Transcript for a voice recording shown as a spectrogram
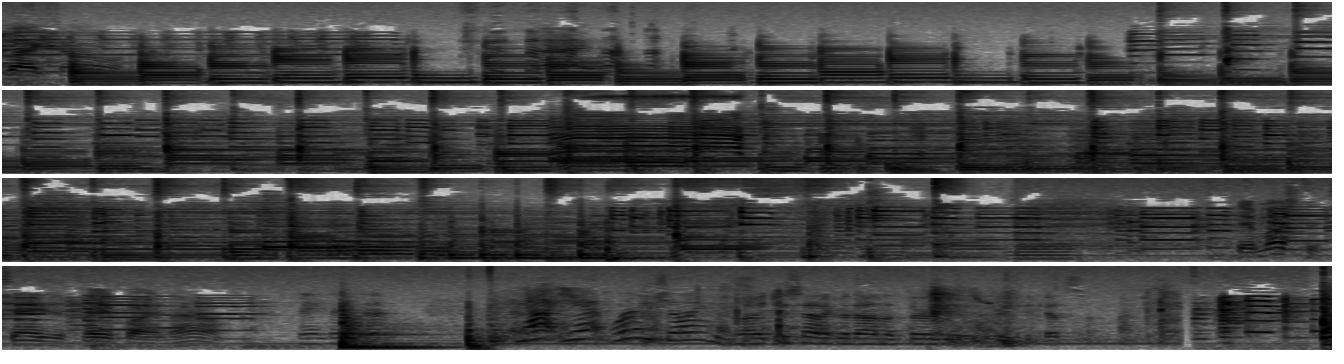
Go back home. They must have changed the tape by now. Think they did? Not yet. We're enjoying No, this. you just had to go down to 30th Street to get some.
